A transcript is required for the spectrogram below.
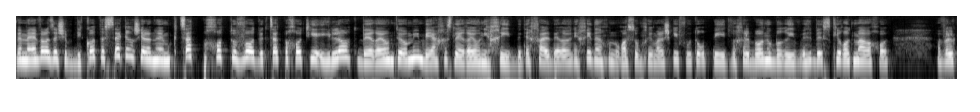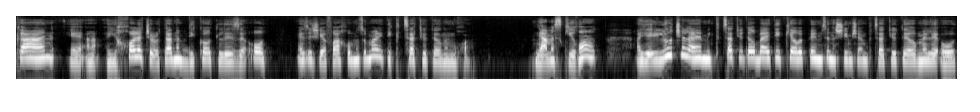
ומעבר לזה שבדיקות הסקר שלנו הן קצת פחות טובות וקצת פחות יעילות בהיריון תאומים ביחס להיריון יחיד. בדרך כלל בהיריון יחיד אנחנו נורא סומכים על שקיפות עורפית וחלבון עוברי ובסקירות מערכות. אבל כאן אה, היכולת של אותן הבדיקות לזהות איזושהי הפרעה כרומוזומלית היא קצת יותר נמוכה. גם הסקירות, היעילות שלהם היא קצת יותר בעייתית, כי הרבה פעמים זה נשים שהן קצת יותר מלאות,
